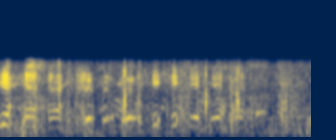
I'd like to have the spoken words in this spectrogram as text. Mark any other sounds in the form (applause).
yeah. (laughs)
